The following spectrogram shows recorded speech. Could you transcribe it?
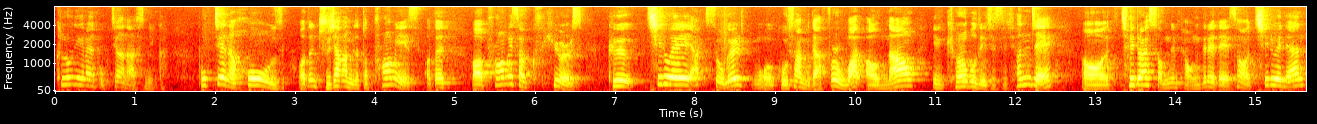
cloning이라는 복제가 나왔으니까. 복제는 holds 어떤 주장합니다. the promise 어떤 어, promise of cures 그 치료의 약속을 뭐 고수합니다. For what are now incurable diseases 현재 어, 치료할 수 없는 병들에 대해서 치료에 대한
